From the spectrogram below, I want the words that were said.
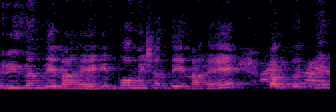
रीज़न देना है इन्फॉर्मेशन देना है, तब तक के,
